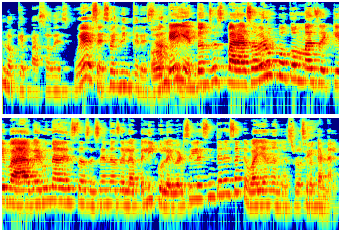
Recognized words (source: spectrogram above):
lo que pasó después. Eso es lo interesante. Ok, entonces para saber un poco más de qué va a ver una de estas escenas de la película y ver si les interesa, que vayan a nuestro otro canal.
